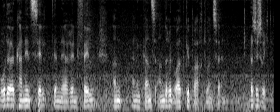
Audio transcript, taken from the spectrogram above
oder er kann in selteneren Fällen an einen ganz anderen Ort gebracht worden sein. Das ist richtig.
